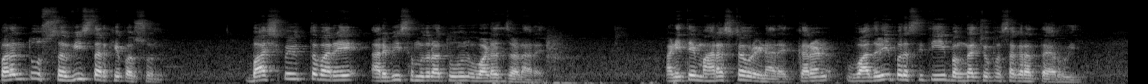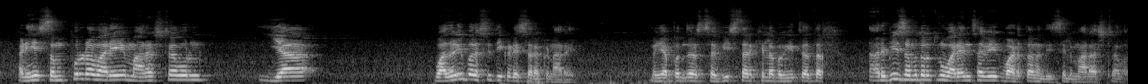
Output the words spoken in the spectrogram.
परंतु सव्वीस तारखेपासून बाष्पयुक्त वारे अरबी समुद्रातून वाढत जाणार आहेत आणि ते महाराष्ट्रावर येणार आहेत कारण वादळी परिस्थिती बंगालच्या उपसागरात तयार होईल. आणि हे संपूर्ण वारे महाराष्ट्रावरून या वादळी परिस्थितीकडे सरकणार आहेत म्हणजे आपण जर सव्वीस तारखेला बघितलं तर अरबी समुद्रातून वाऱ्यांचा वेग वाढताना दिसेल महाराष्ट्रावर.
